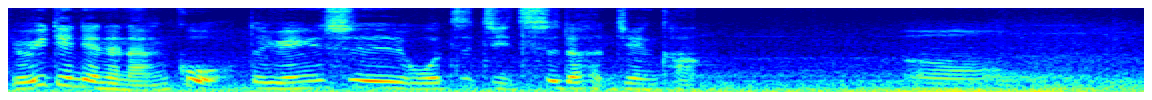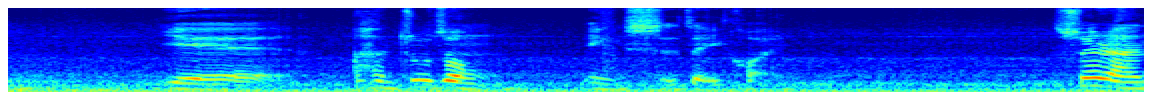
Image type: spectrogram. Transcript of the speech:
有一点点的难过的原因是我自己吃的很健康，嗯，也很注重饮食这一块。虽然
